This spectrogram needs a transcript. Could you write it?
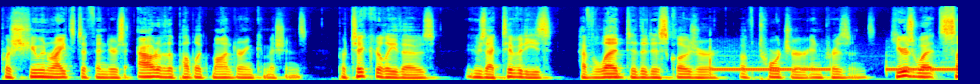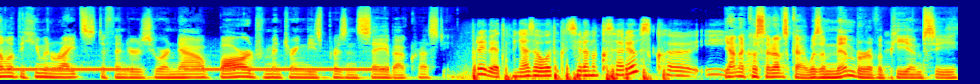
push human rights defenders out of the public monitoring commissions, particularly those whose activities have led to the disclosure of torture in prisons. Here's what some of the human rights defenders who are now barred from entering these prisons say about Kresty. Yana Kosarevskaya was a member of a PMC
